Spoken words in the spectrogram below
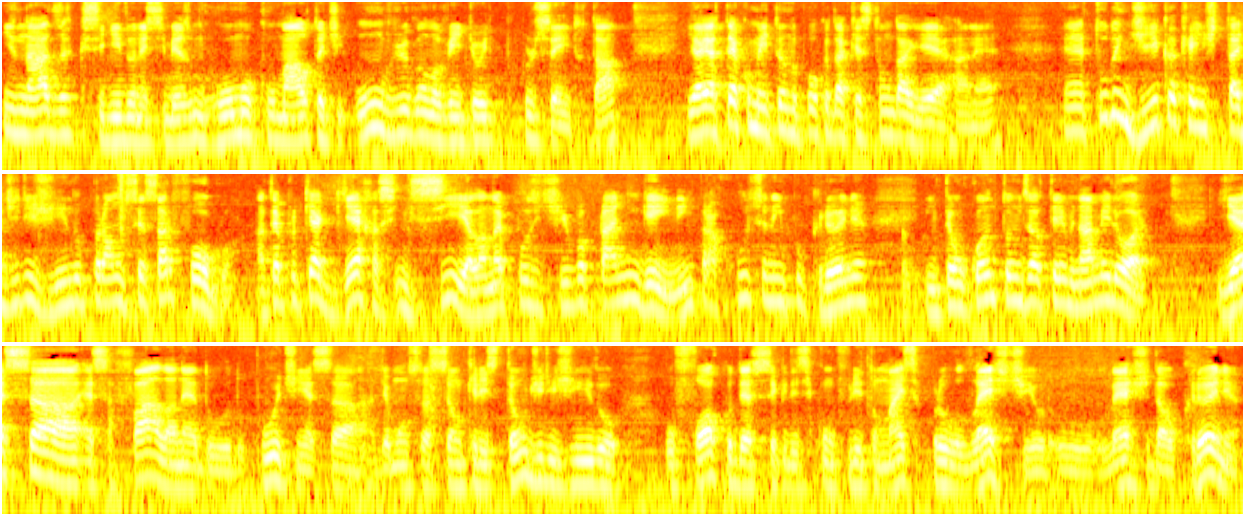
e Nasdaq seguindo nesse mesmo rumo com uma alta de 1,98%, tá? E aí até comentando um pouco da questão da guerra, né? É, tudo indica que a gente está dirigindo para um cessar-fogo. Até porque a guerra em si ela não é positiva para ninguém, nem para a Rússia nem para a Ucrânia. Então, quanto antes ela terminar, melhor. E essa, essa fala né, do, do Putin, essa demonstração que eles estão dirigindo o foco desse, desse conflito mais para o leste, o leste da Ucrânia,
